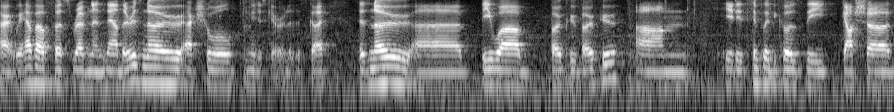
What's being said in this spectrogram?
Alright, we have our first Revenant. Now there is no actual, let me just get rid of this guy. There's no uh, Biwa Boku Boku. Um, it is simply because the Gasha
